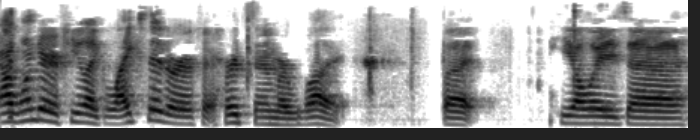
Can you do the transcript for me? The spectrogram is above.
I wonder if he like likes it or if it hurts him or what. But he always uh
